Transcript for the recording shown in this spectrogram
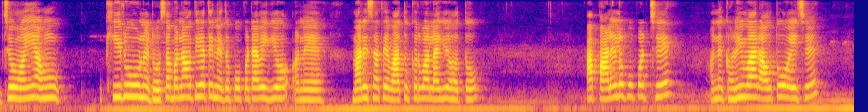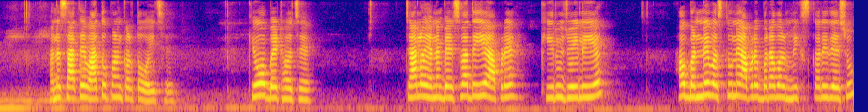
જો અહીંયા હું ખીરું ને ઢોસા બનાવતી હતી ને તો પોપટ આવી ગયો અને મારી સાથે વાતો કરવા લાગ્યો હતો. આ પાળેલો પોપટ છે અને ઘણીવાર આવતો હોય છે અને સાથે વાતો પણ કરતો હોય છે. કેવો બેઠો છે? ચાલો એને બેસવા દઈએ, આપણે ખીરું જોઈ લઈએ. હવે બંને વસ્તુને આપણે બરાબર મિક્સ કરી દઈશું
